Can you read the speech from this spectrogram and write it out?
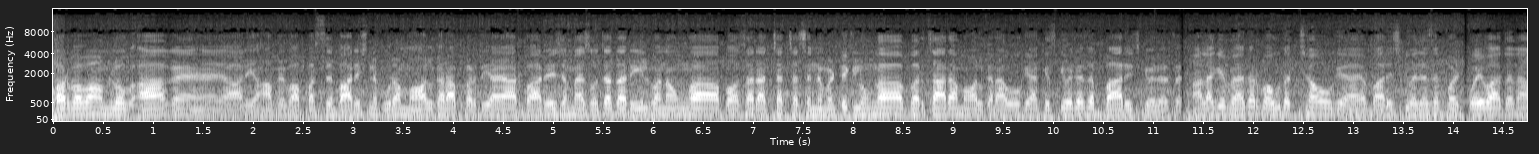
और बाबा, हम लोग आ गए हैं यार, यहाँ पे वापस से। बारिश ने पूरा माहौल ख़राब कर दिया यार, बारिश। मैं सोचा था रील बनाऊँगा, बहुत सारा अच्छा अच्छा सिनेमेटिक लूँगा, पर सारा माहौल ख़राब हो गया। किसकी वजह से? बारिश की वजह से। हालाँकि वेदर बहुत अच्छा हो गया है बारिश की वजह से बट कोई बात है ना,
